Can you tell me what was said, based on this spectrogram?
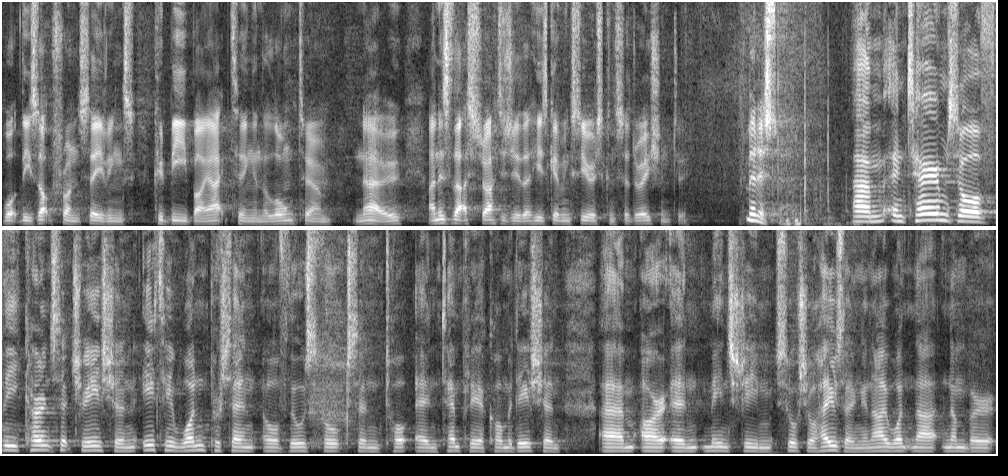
what these upfront savings could be by acting in the long term now? And is that a strategy that he's giving serious consideration to? Minister. Um, in terms of the current situation, 81% of those folks in, in temporary accommodation um, are in mainstream social housing, and I want that number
